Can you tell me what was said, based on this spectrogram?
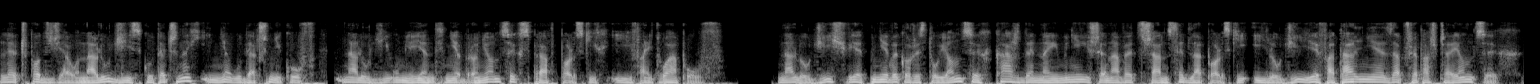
lecz poddział na ludzi skutecznych i nieudaczników, na ludzi umiejętnie broniących spraw polskich i fajtłapów. Na ludzi świetnie wykorzystujących każde najmniejsze nawet szanse dla Polski i ludzi je fatalnie zaprzepaszczających.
